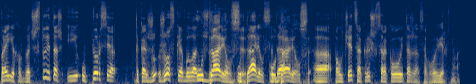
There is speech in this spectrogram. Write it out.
проехал 26 этаж и уперся такая жесткая была... Ударился. Ударился, Ударился. Да, а, получается, о крышу 40 этажа, самого верхнего.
